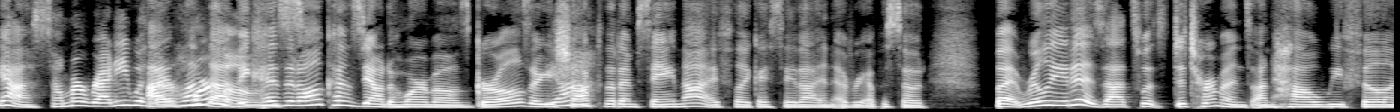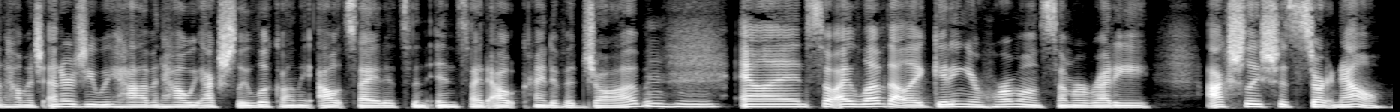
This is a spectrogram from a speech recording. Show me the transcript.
Yeah. summer ready with I our love that because it all comes down to hormones, girls. Are you Yeah. shocked that I'm saying that? I feel like I say that in every episode. But really, it is. That's what determines on how we feel and how much energy we have and how we actually look on the outside. It's an inside out kind of a job. Mhm. And so I love that. Like getting your hormones summer ready actually should start now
